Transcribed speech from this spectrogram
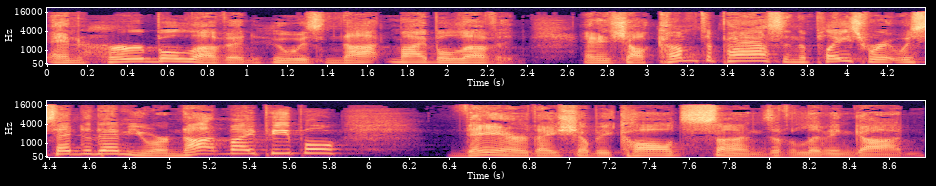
and her beloved who was not my beloved. And it shall come to pass in the place where it was said to them, you are not my people, there they shall be called sons of the living God.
